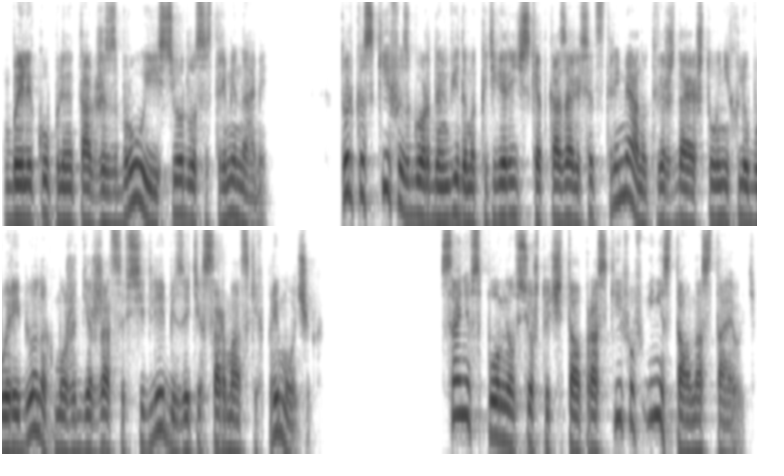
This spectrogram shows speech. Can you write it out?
Были куплены также сбруи и седла со стременами. Только скифы с гордым видом категорически отказались от стремян, утверждая, что у них любой ребенок может держаться в седле без этих сарматских примочек. Саня вспомнил все, что читал про скифов, и не стал настаивать.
